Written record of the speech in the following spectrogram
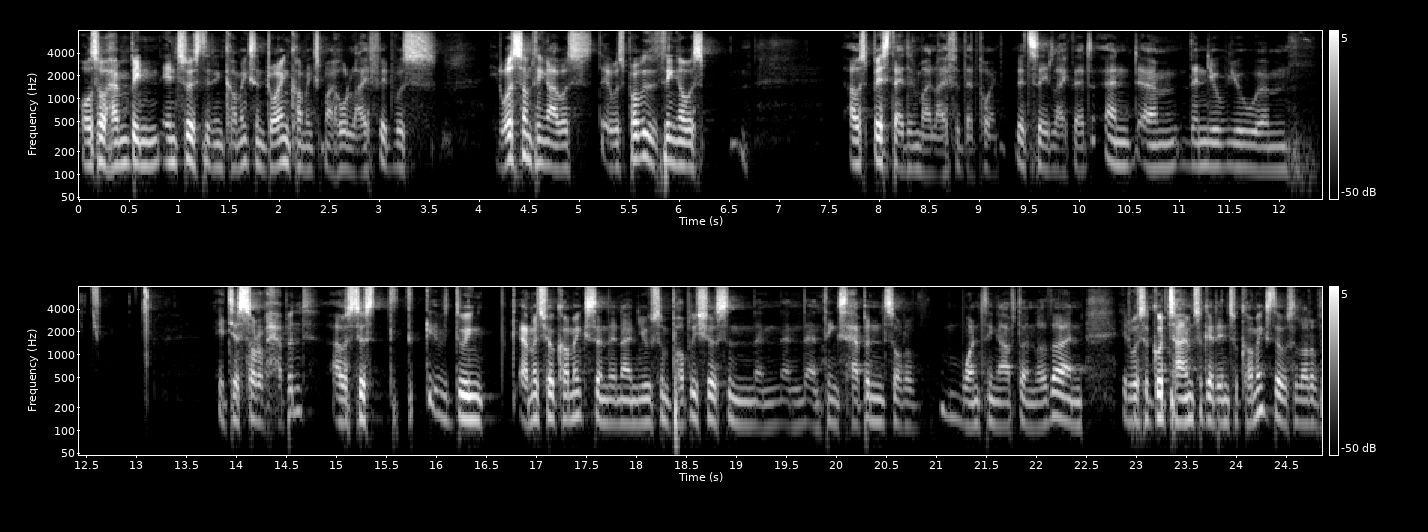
also haven't been interested in comics and drawing comics my whole life. It was it was something I was it was probably the thing I was I was best at in my life at that point. Let's say it like that. And um, then you you um, it just sort of happened. I was just doing amateur comics, and then I knew some publishers, and, and, and, and, things happened sort of one thing after another. And it was a good time to get into comics. There was a lot of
